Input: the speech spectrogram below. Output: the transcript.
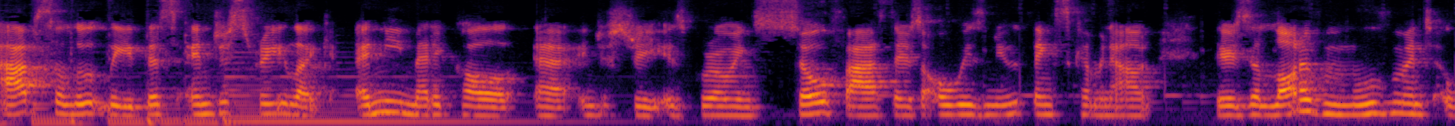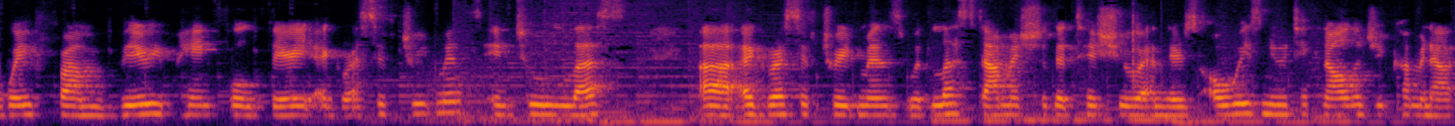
Absolutely. This industry, like any medical uh, industry, is growing so fast. There's always new things coming out. There's a lot of movement away from very painful, very aggressive treatments into less uh, aggressive treatments with less damage to the tissue. And there's always new technology coming out.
